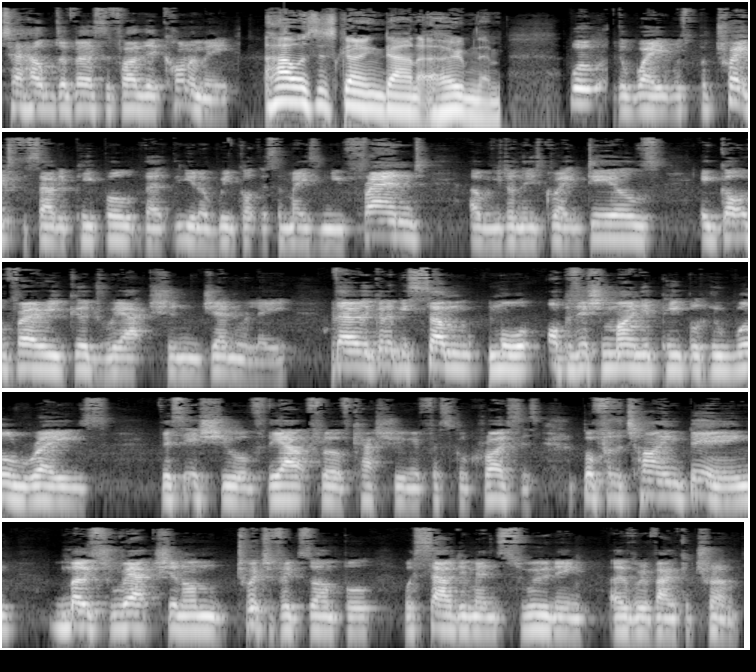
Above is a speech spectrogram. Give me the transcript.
to help diversify the economy. How is this going down at home then? Well, the way it was portrayed to the Saudi people that, you know, we've got this amazing new friend, uh, we've done these great deals, it got a very good reaction generally. There are going to be some more opposition minded people who will raise this issue of the outflow of cash during a fiscal crisis. But for the time being, most reaction on Twitter, for example, was Saudi men swooning over Ivanka Trump.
